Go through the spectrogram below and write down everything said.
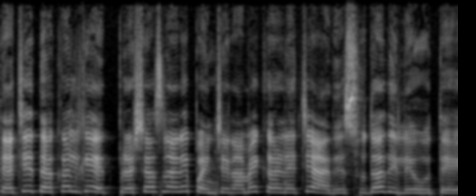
त्याची दखल घेत प्रशासनाने पंचनामे करण्याचे आदेश सुद्धा दिले होते.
